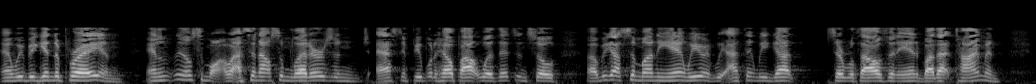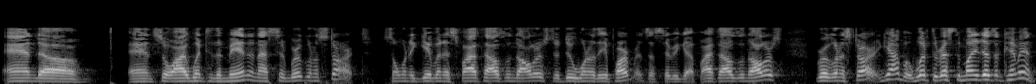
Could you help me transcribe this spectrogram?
and we began to pray and. And you know, some, I sent out some letters and asking people to help out with it, and so uh, we got some money in. We, we I think we got several thousand in by that time, and and uh, and so I went to the men and I said, "We're going to start." Someone had given us five thousand dollars to do one of the apartments. I said, "We got five thousand dollars. We're going to start." Yeah, but what if the rest of the money doesn't come in?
